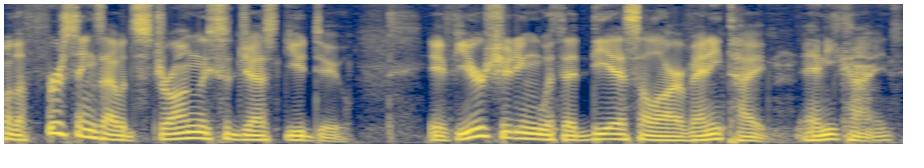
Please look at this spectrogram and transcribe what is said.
Well, the first things I would strongly suggest you do if you're shooting with a DSLR of any type, any kind,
